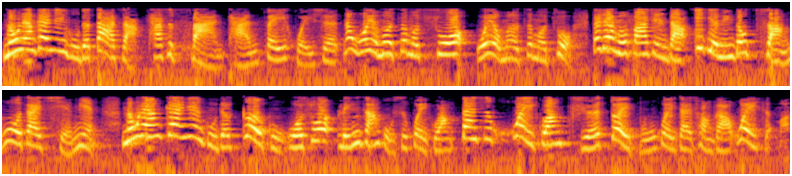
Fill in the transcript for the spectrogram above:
农粮概念股的大涨它是反弹非回升？那我有没有这么说？我有没有这么做？大家有没有发现到一点零都掌握在前面？农粮概念股的个股，我说领涨股是汇光，但是汇。光绝对不会再创高，为什么？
